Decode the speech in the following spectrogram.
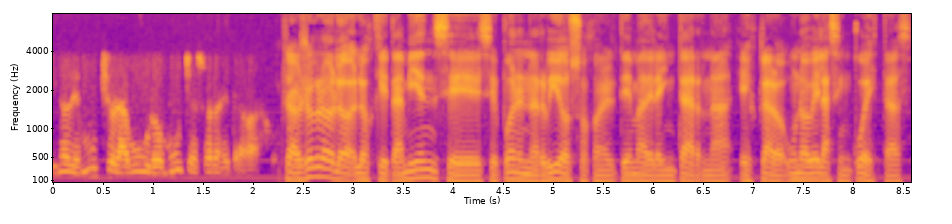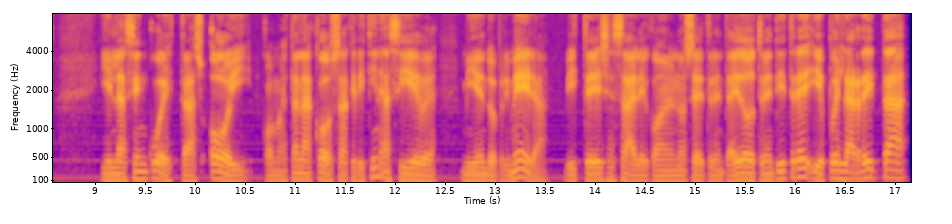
sino de mucho laburo, muchas horas de trabajo. Claro, yo creo que los que también se, se ponen nerviosos con el tema de la interna es, claro, uno ve las encuestas y en las encuestas, hoy, como están las cosas, Cristina sigue midiendo primera, ¿viste? Ella sale con, no sé, 32, 33 y después la reta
